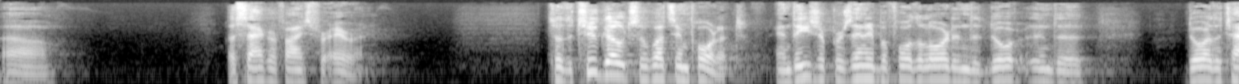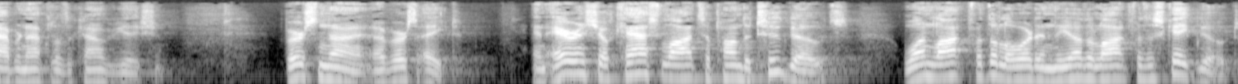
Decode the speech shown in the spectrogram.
uh, a sacrifice for Aaron. So the two goats are what's important. And these are presented before the Lord in the door, in the door of the tabernacle of the congregation. Verse 9, uh, verse 8. And Aaron shall cast lots upon the two goats, one lot for the Lord and the other lot for the scapegoat.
